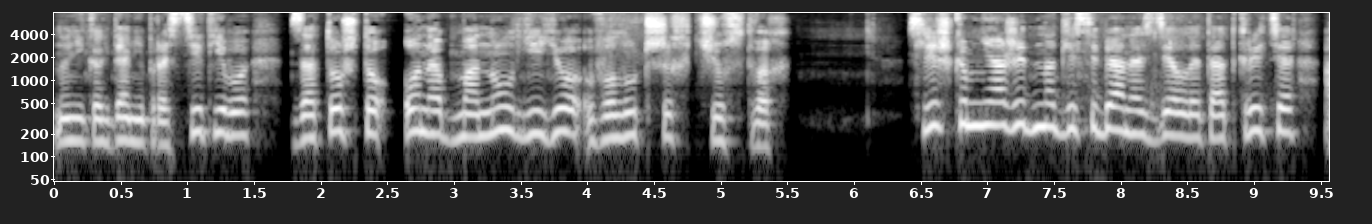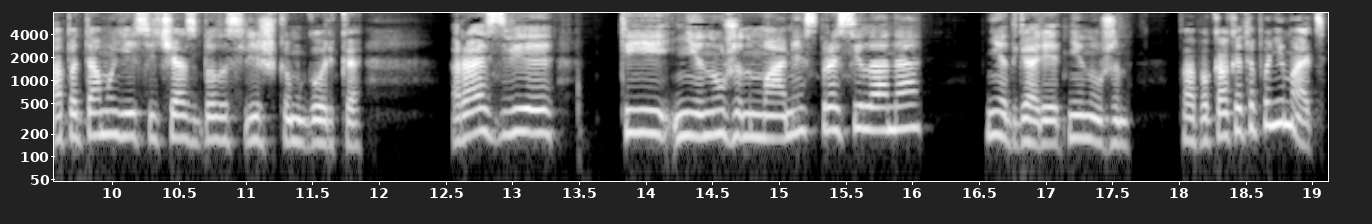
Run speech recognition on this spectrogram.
но никогда не простит его за то, что он обманул ее в лучших чувствах. Слишком неожиданно для себя она сделала это открытие, а потому ей сейчас было слишком горько. «Разве ты не нужен маме?» — спросила она. «Нет, Гарриет, не нужен. Папа, как это понимать?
